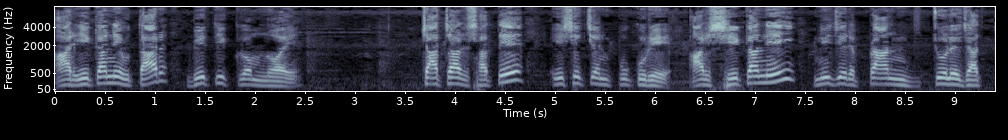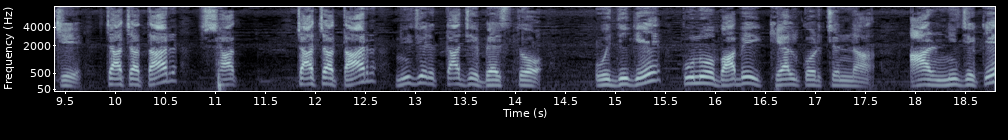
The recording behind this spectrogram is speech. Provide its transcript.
আর এখানেও তার ব্যতিক্রম নয়। চাচার সাথে এসেছেন পুকুরে আর সেখানেই নিজের প্রাণ চলে যাচ্ছে। চাচা তার চাচা তার নিজের কাজে ব্যস্ত। ওইদিকে কোনোভাবেই খেয়াল করছেন না। আর নিজেকে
